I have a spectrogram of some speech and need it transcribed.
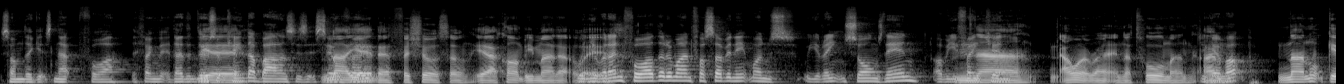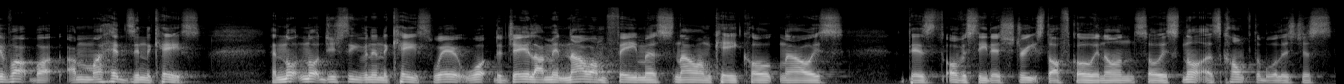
somebody gets nipped for the thing that they didn't do. Yeah. So it kind of balances itself nah, out. yeah, nah, for sure. So yeah, I can't be mad at when you were is. in for other man for seven, eight months. Were you writing songs then, or were you thinking? Nah, I wasn't writing at all, man. Did you I'm, give up? Nah, not give up, but I'm, my head's in the case and not not just even in the case where what the jail I'm in now. I'm famous now. I'm K Koke now. It's there's obviously there's street stuff going on, so it's not as comfortable as just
